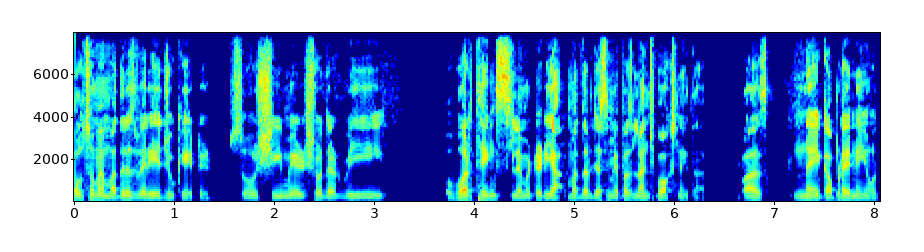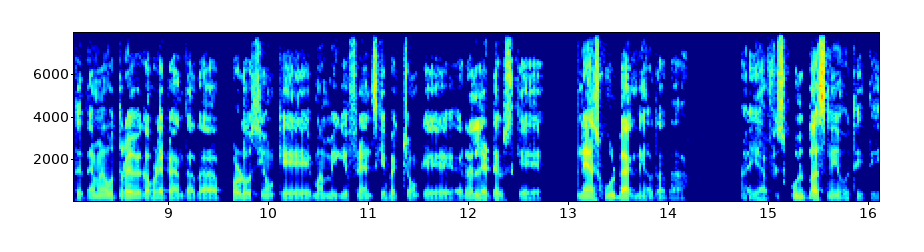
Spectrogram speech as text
ऑल्सो माई मदर इज वेरी एजुकेटेड सो शी मेड श्योर दैट वी वर थिंग्स लिमिटेड या मतलब जैसे मेरे पास लंच बॉक्स नहीं था पास नए कपड़े नहीं होते थे, मैं उतरे हुए कपड़े पहनता था, पड़ोसियों के, मम्मी के, फ्रेंड्स के, बच्चों के, रिलेटिव्स के, नया स्कूल बैग नहीं होता था, या फिर स्कूल बस नहीं होती थी,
